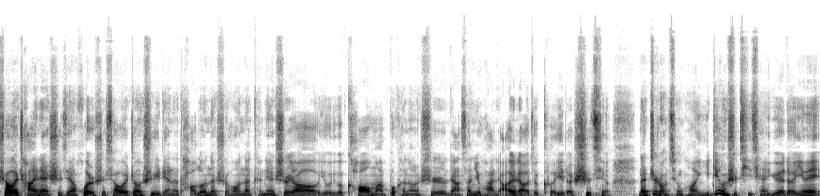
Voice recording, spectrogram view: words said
稍微长一点时间，或者是稍微正式一点的讨论的时候，那肯定是要有一个 call 嘛，不可能是两三句话聊一聊就可以的事情。那这种情况一定是提前约的，因为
